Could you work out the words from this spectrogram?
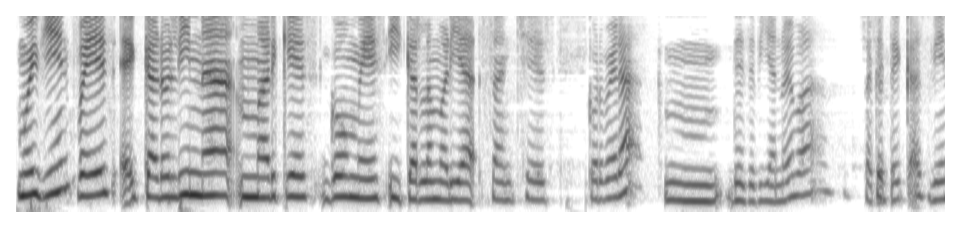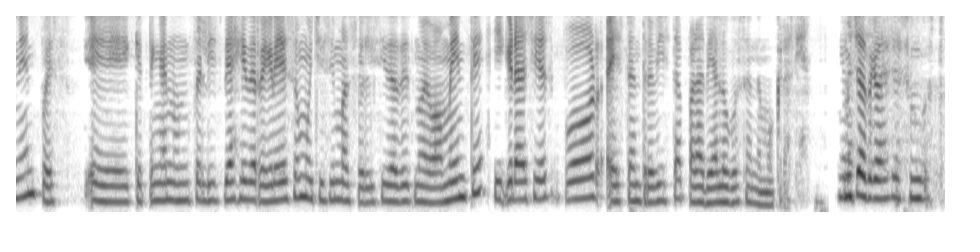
Muy bien, pues eh, Carolina Márquez Gómez y Carla María Sánchez Corbera, mm, desde Villanueva, Zacatecas, vienen, pues eh, que tengan un feliz viaje de regreso. Muchísimas felicidades nuevamente y gracias por esta entrevista para Diálogos en Democracia. Muchas gracias, un gusto.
